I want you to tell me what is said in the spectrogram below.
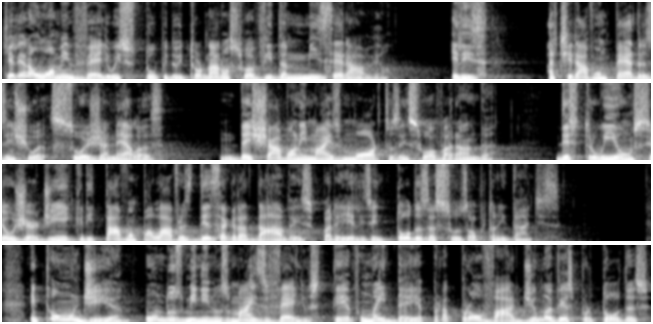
que ele era um homem velho e estúpido e tornaram sua vida miserável. Eles atiravam pedras em suas janelas, deixavam animais mortos em sua varanda destruíam seu jardim e gritavam palavras desagradáveis para eles em todas as suas oportunidades. Então, um dia, um dos meninos mais velhos teve uma ideia para provar de uma vez por todas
